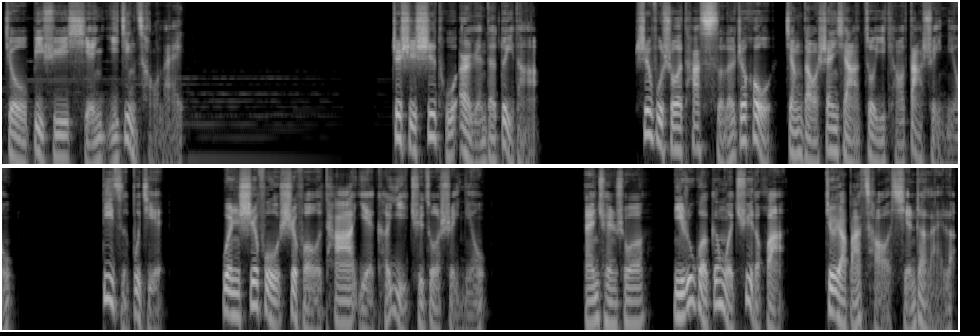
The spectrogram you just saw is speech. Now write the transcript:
就必须衔一茎草来。”这是师徒二人的对答。师傅说，他死了之后将到山下做一条大水牛。弟子不解，问师傅是否他也可以去做水牛。南泉说：“你如果跟我去的话，就要把草衔着来了。”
